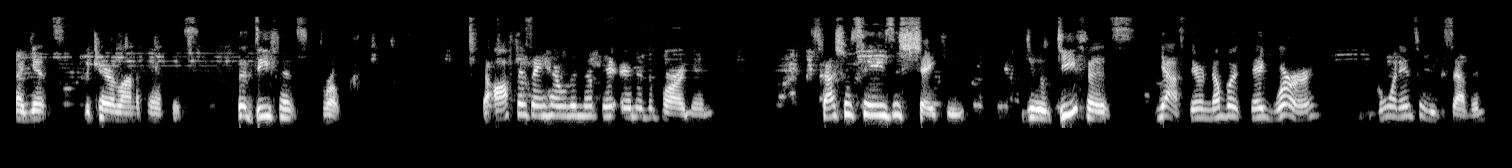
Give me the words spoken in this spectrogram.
against the Carolina Panthers. The defense broke. The offense ain't holding up their end of the bargain. Special teams is shaky. The defense, yes, their number they were going into week seven.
